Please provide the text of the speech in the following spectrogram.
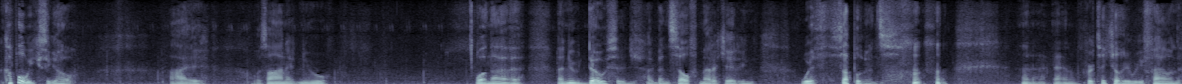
A couple weeks ago, I was on a new well, a, a new dosage. I've been self-medicating with supplements. uh, and particularly we found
